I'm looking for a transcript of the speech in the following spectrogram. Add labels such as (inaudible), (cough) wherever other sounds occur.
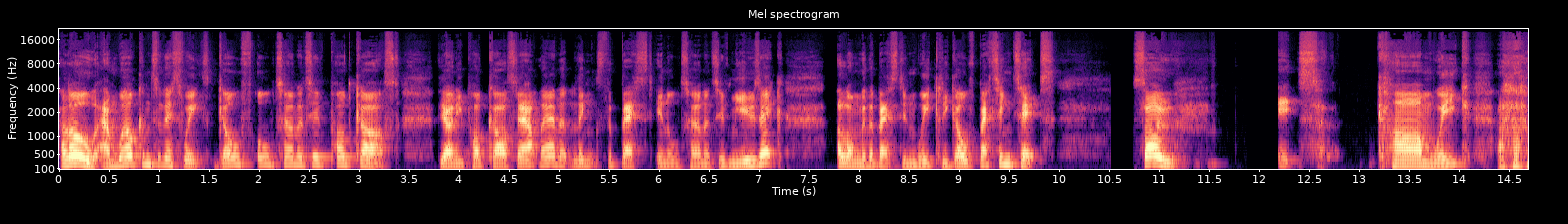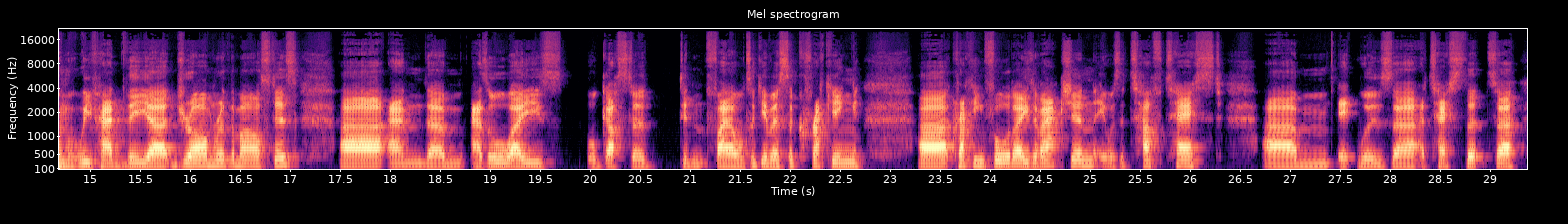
Hello, and welcome to this week's Golf Alternative Podcast, the only podcast out there that links the best in alternative music along with the best in weekly golf betting tips. So, it's calm week. (laughs) Um, we've had the uh, drama of the Masters, uh, and um, as always, Augusta didn't fail to give us a cracking, uh, cracking four days of action. It was a tough test. Um, it was uh, a test that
